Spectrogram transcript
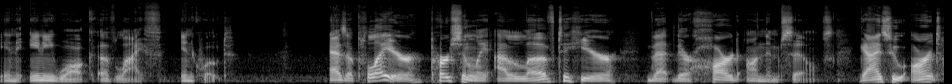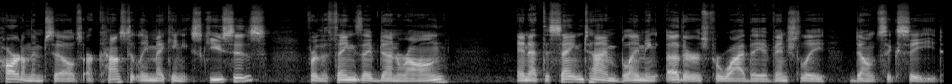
in any walk of life. End quote. As a player, personally, I love to hear that they're hard on themselves. Guys who aren't hard on themselves are constantly making excuses for the things they've done wrong and at the same time blaming others for why they eventually don't succeed.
